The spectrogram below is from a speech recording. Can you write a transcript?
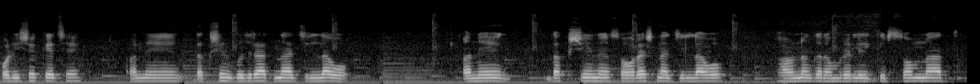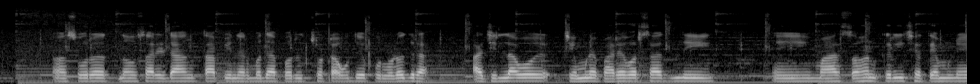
પડી શકે છે. અને દક્ષિણ ગુજરાતના જિલ્લાઓ અને દક્ષિણ સૌરાષ્ટ્રના જિલ્લાઓ, ભાવનગર, અમરેલી, ગીર સોમનાથ સુરત, નવસારી, ડાંગ, તાપી, નર્મદા, ભરૂચ છોટાઉદેપુર વડોદરા આ જિલ્લાઓ જેમણે ભારે વરસાદની માર સહન કરી છે, તેમને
